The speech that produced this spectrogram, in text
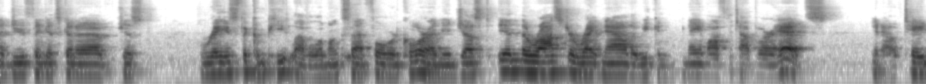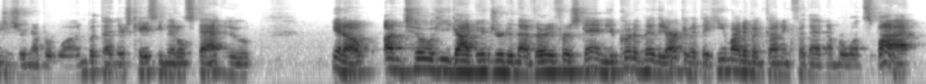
I do think it's going to just raise the compete level amongst that forward core. I mean, just in the roster right now that we can name off the top of our heads, you know, Tage is your number one, but then there's Casey Mittelstadt who, you know, until he got injured in that very first game, you could have made the argument that he might have been gunning for that number one spot,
